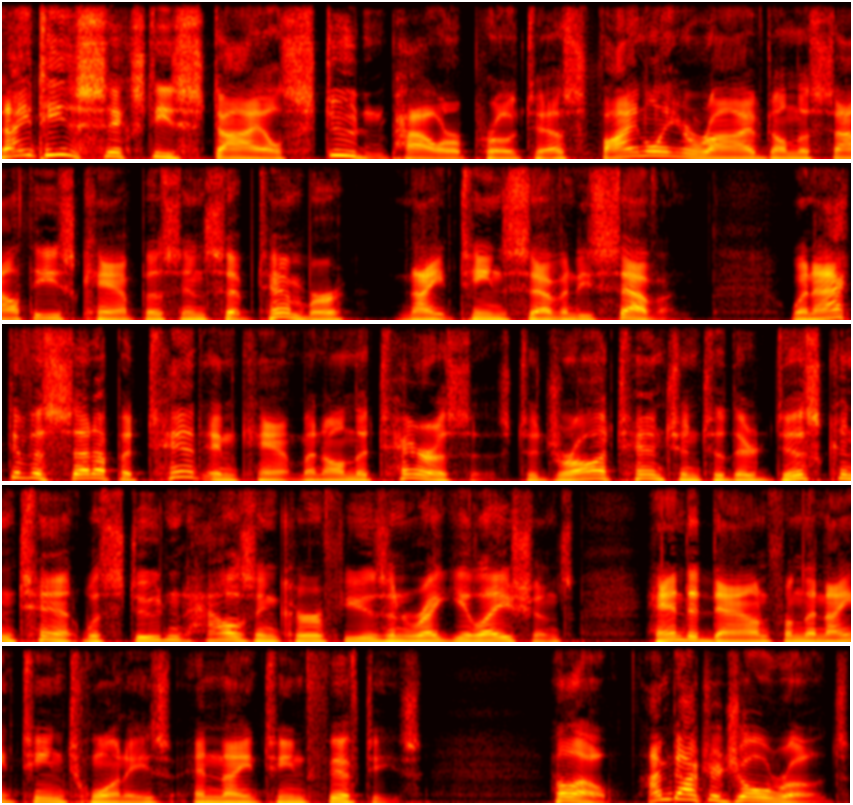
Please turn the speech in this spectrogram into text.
1960s style student power protests finally arrived on the Southeast campus in September 1977 when activists set up a tent encampment on the terraces to draw attention to their discontent with student housing curfews and regulations handed down from the 1920s and 1950s. Hello, I'm Dr. Joel Rhodes,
